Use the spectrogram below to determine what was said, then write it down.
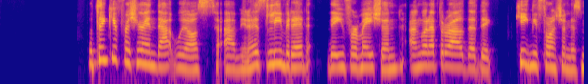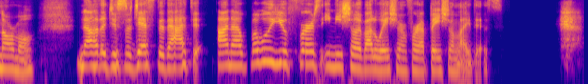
Well, thank you for sharing that with us. Um, you know, it's limited the information. I'm going to throw out that the kidney function is normal. Now that you suggested that, Anna, what will your first initial evaluation for a patient like this?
